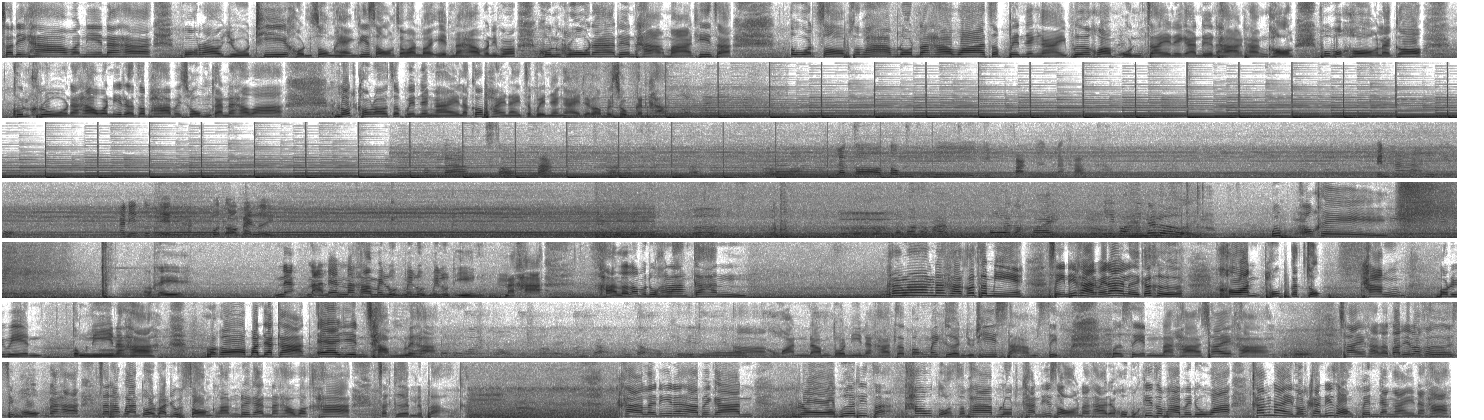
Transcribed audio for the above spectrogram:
สวัสดีค่ะวันนี้นะคะ พวกเราอยู่ที่ขนส่งแห่งที่ 2 จังหวัดร้อยเอ็ดนะคะ วันนี้พวกคุณครูนะคะเดินทางมาที่จะตรวจสอบสภาพรถนะคะว่าจะเป็นยังไงเพื่อความอุ่นใจในการเดินทางทั้งของผู้ปกครองและก็คุณครูนะคะ วันนี้เดี๋ยวจะพาไปชมกันนะคะว่ารถของเราจะเป็นยังไง แล้วก็ภายในจะเป็นยังไง เดี๋ยวเราไปชมกันค่ะ ก็ตรงทีวีอีกฝั่งหนึ่งนะคะ เป็นห้าอันนี้ที่หกอันนี้ตัวเจ็ดค่ะกดออกได้เลย เออ แล้วก็สามารถเปิดออกไปอีกฝั่งหนึ่งได้เลยปุ๊บโอเค โอเคเนี่ยหนาแน่นนะคะ ไม่หลุดไม่หลุดไม่หลุดเองนะคะ ค่ะแล้วเรามาดูข้างล่างกัน ข้างล่างนะคะก็จะมีสิ่งที่ขาดไม่ได้เลยก็คือค้อนทุบกระจกทั้งบริเวณตรงนี้นะคะ แล้วก็บรรยากาศแอร์เย็นฉ่ำเลยค่ะมันจะมันจะโอเคอยู่ควันดำตัวนี้นะคะ จะต้องไม่เกินอยู่ที่ 30เปอร์เซ็นต์นะคะ ใช่ค่ะ ใช่ค่ะ แล้วตอนนี้เราคือ 16 นะคะ จะทำการตรวจวัดอยู่ 2 ครั้งด้วยกันนะคะ ว่าค่าจะเกินหรือเปล่าค่ะ ค่ะและนี่นะคะเป็นการรอเพื่อที่จะ เข้าตรวจสภาพรถคันที่ 2 นะคะ เดี๋ยวครูปุ๊กกี้จะพาไปดูว่าข้างในรถคันที่ 2 เป็นยังไงนะคะ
